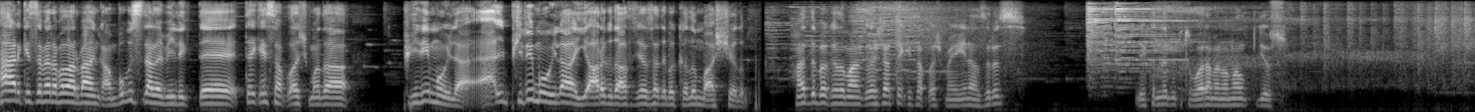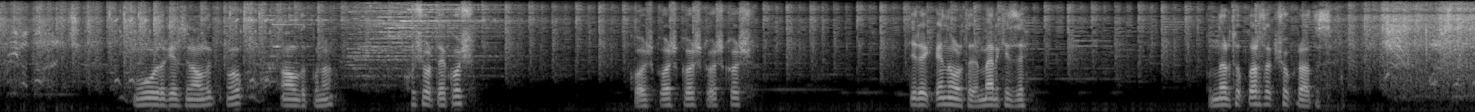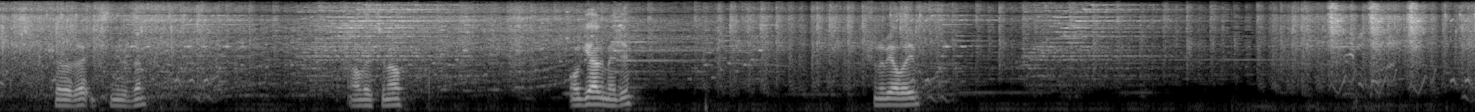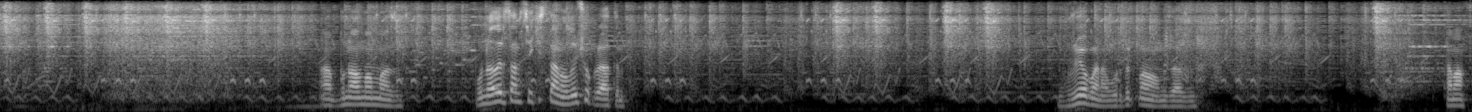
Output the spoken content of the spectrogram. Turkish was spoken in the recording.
Herkese merhabalar ben Kan. Bugün sizlerle birlikte tek hesaplaşmada Primo ile El Primo ile yargı dağıtacağız. Hadi bakalım başlayalım. Hadi bakalım arkadaşlar tek hesaplaşmaya yine hazırız. Yakında bir kutu var hemen onu alıp gidiyoruz. Vurduk hepsini aldık. Hop aldık bunu. Koş ortaya koş. Koş koş koş koş koş. Direkt en ortaya merkeze. Bunları toplarsak çok rahatız. Şöyle ikisini birden. Al hepsini al. O gelmedi. Şunu bir alayım. Abi bunu almam lazım. Bunu alırsam 8 tane oluyor çok rahatım. Vuruyor bana vurdurtmamamız lazım. Tamam.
